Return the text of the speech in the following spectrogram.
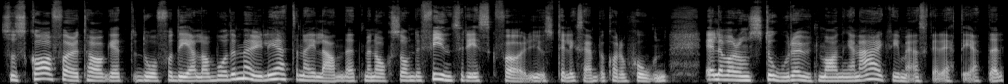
så ska företaget då få del av både möjligheterna i landet men också om det finns risk för just till exempel korruption eller vad de stora utmaningarna är kring mänskliga rättigheter.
